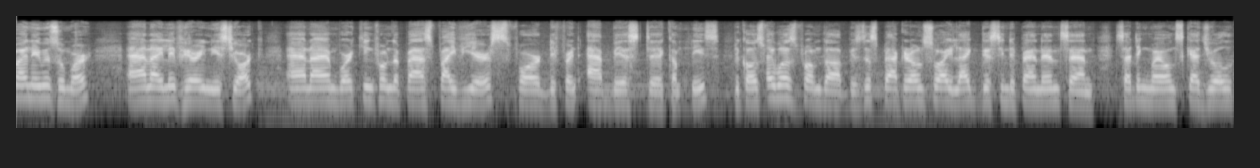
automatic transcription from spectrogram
My name is Umar and I live here in East York and I am working from the past five years for different app-based uh, companies because I was from the business background so I like this independence and setting my own schedule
